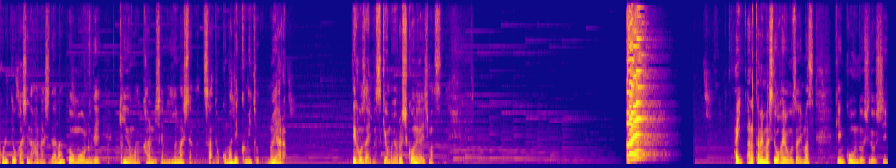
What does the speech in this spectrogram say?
これっておかしな話だなと思うので、昨日は管理者に言いましたが、さあどこまで汲み取るのやら。でございます。今日もよろしくお願いします。はい。改めましておはようございます。健康運動指導士、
